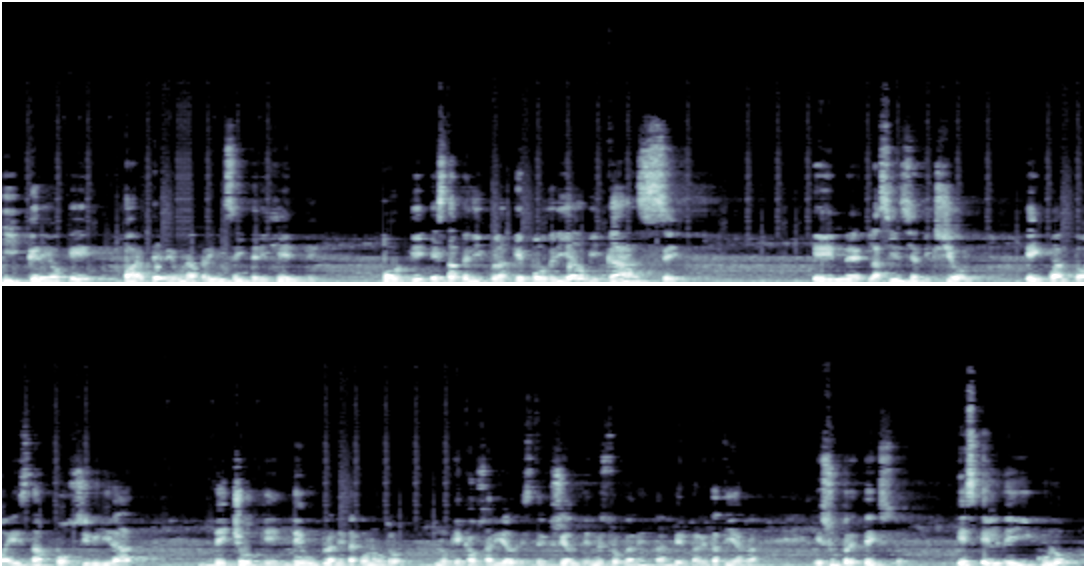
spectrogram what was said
Y creo que parte de una premisa inteligente, porque esta película que podría ubicarse en eh, la ciencia ficción en cuanto a esta posibilidad de choque de un planeta con otro, lo que causaría la destrucción de nuestro planeta, del planeta Tierra, es un pretexto, es el vehículo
